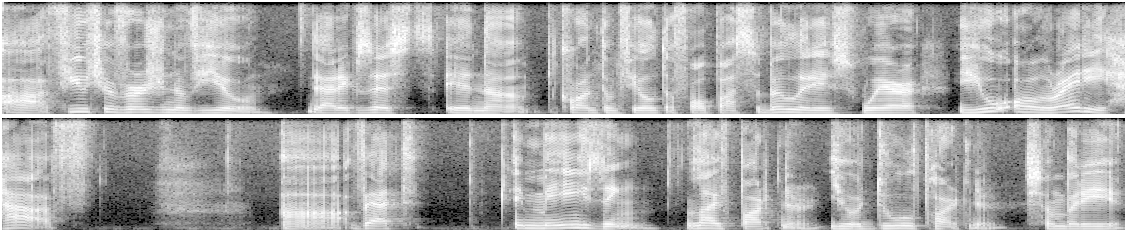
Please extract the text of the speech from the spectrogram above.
a future version of you that exists in a quantum field of all possibilities where you already have uh, that amazing life partner, your dual partner, somebody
